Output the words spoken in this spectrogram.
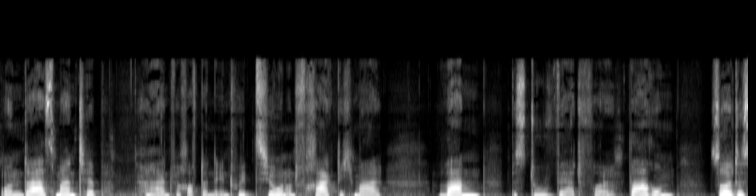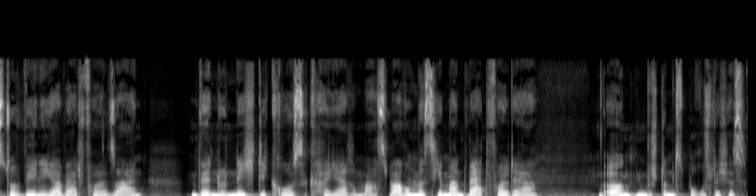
Und da ist mein Tipp, hör einfach auf deine Intuition und frag dich mal, wann bist du wertvoll? Warum solltest du weniger wertvoll sein, wenn du nicht die große Karriere machst? Warum ist jemand wertvoll, der irgendein bestimmtes berufliches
